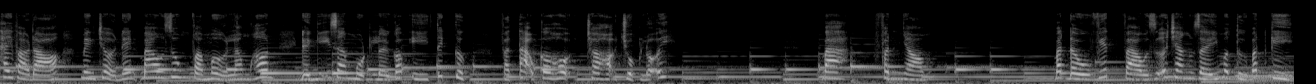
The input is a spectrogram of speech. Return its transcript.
thay vào đó mình trở nên bao dung và mở lòng hơn để nghĩ ra một lời góp ý tích cực và tạo cơ hội cho họ chuộc lỗi. 3. Phân nhóm Bắt đầu viết vào giữa trang giấy một từ bất kỳ,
